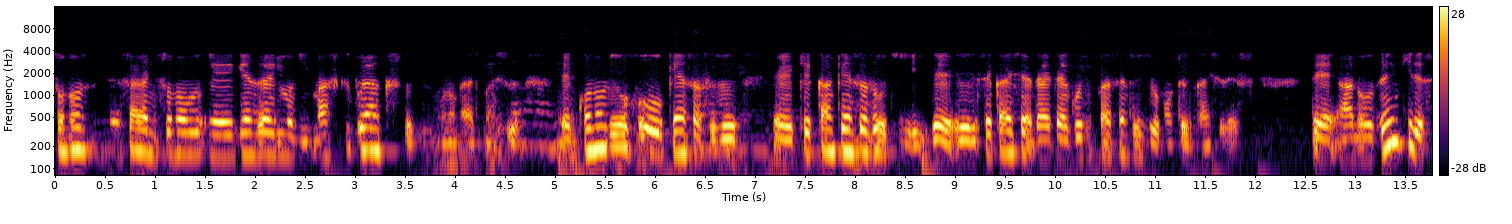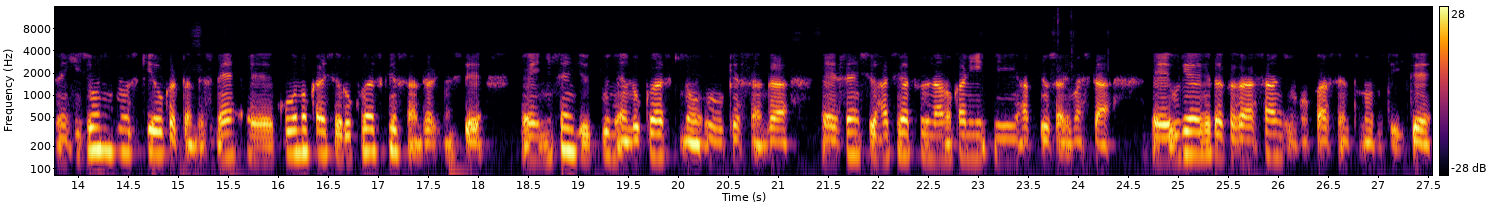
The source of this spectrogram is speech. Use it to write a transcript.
そのさらにその、えー、原材料にマスクブラックスというものがありますでこの両方を検査する、えー、血管検査装置で、えー、世界シェア大体50%以上持っている会社ですであの前期ですね非常に業績良かったんですね、えー、この会社6月決算でありましてえー、2019年6月期の決算が、えー、先週8月7日に発表されました。えー、売上高が35%伸びていて、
